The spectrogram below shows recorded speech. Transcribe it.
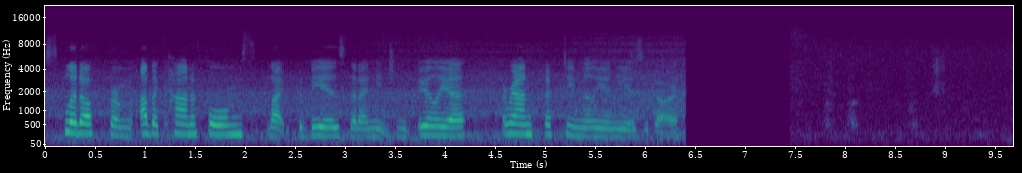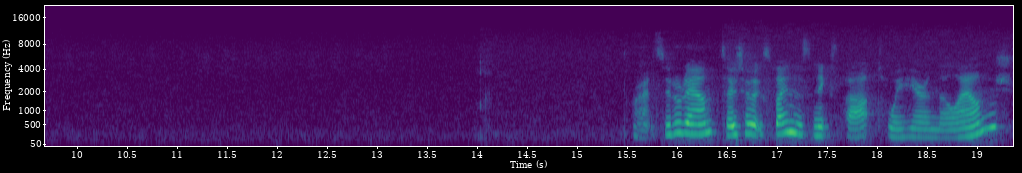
split off from other caniforms like the bears that I mentioned earlier around 50 million years ago. Right, settle down. So to explain this next part, we're here in the lounge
